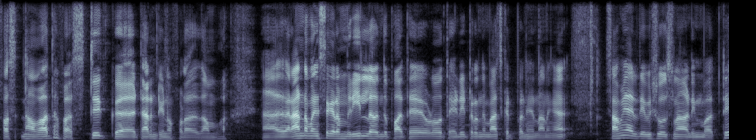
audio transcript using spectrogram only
ஃபஸ்ட் நான் பார்த்த ஃபஸ்ட்டு டேரண்டினோ படம் அதுதான்ப்பா ரேண்டமாக இன்ஸ்டாகிராம் ரீலில் வந்து பார்த்தேன். எவ்வளோ எடிட்டர் வந்து மேட்ச் கட் பண்ணியிருந்தானுங்க. செமையாக இருக்குது விஷுவல்ஸ்லாம் அப்படின்னு பார்த்துட்டு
